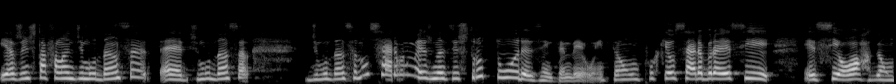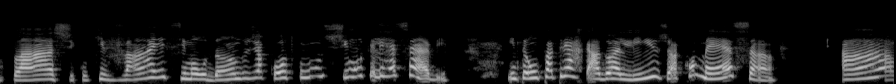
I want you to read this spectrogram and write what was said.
E a gente está falando de mudança, é, de mudança de mudança no cérebro mesmo, nas estruturas, entendeu? Então, porque o cérebro é esse, esse órgão plástico que vai se moldando de acordo com o estímulo que ele recebe. Então, o patriarcado ali já começa a,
